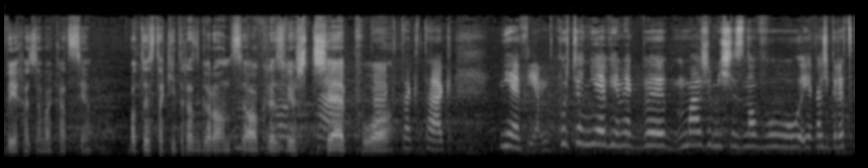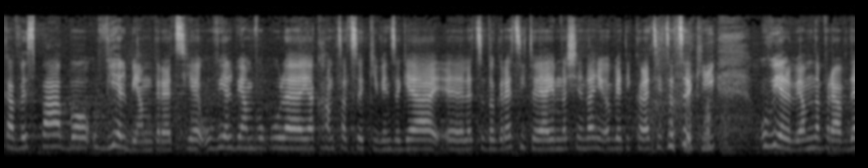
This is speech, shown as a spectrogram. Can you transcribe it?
wyjechać na wakacje? Bo to jest taki teraz gorący okres, wiesz, tak, ciepło. Tak, tak, tak. Nie wiem, kurczę, nie wiem, jakby marzy mi się znowu jakaś grecka wyspa, bo uwielbiam Grecję, uwielbiam w ogóle jak ham cacyki, więc jak ja e, lecę do Grecji, to ja jem na śniadanie, obiad i kolację cacyki. uwielbiam, naprawdę.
